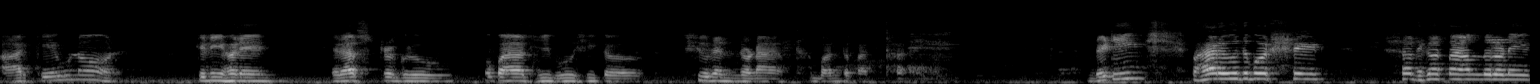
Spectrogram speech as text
আর কেউ নন, তিনি হলেন রাষ্ট্রগুরু উপাধিভূষিত সুরেন্দ্রনাথ বন্দ্যোপাধ্যায়। ব্রিটিশ ভারতবর্ষের স্বাধীনতা আন্দোলনের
